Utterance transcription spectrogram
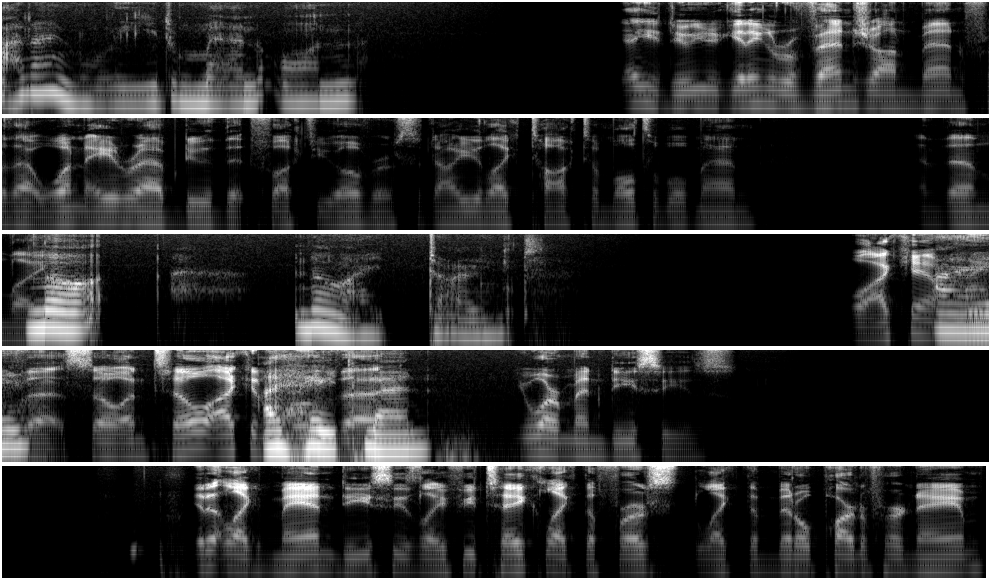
I don't lead men on. Yeah, you do. You're getting revenge on men for that one Arab dude that fucked you over. So now you like talk to multiple men, and then like no, no, I don't. well I can't I- prove that. So until I can I prove hate that men. you are Mendices. Get it like Mandices? Like if you take like the first like the middle part of her name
